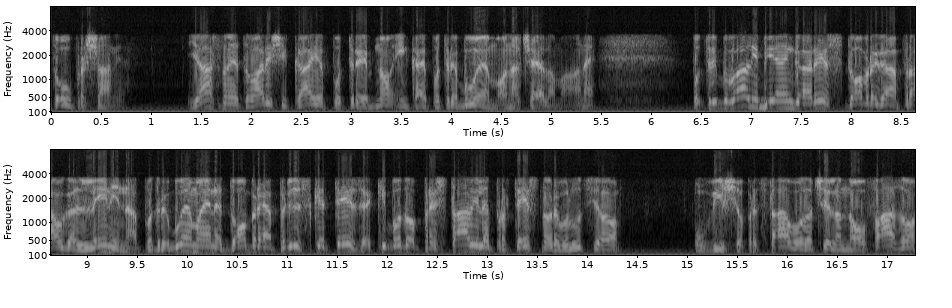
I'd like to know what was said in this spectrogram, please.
to vprašanje. Jasno je, tovariši, kaj je potrebno in kaj potrebujemo, načeloma. Potrebovali bi enega res dobrega, pravega Lenina, potrebujemo ene dobre aprilske teze, ki bodo predstavile protestno revolucijo v višjo predstavo, začelo novo fazo,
